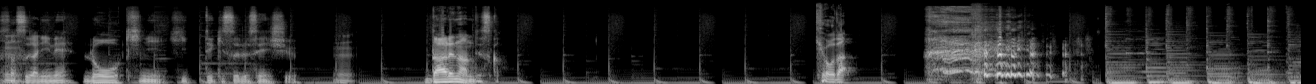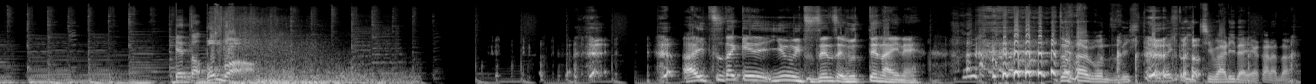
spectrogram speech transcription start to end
うんさすがにね、ローキに匹敵する選手。うん。誰なんですか？今日だ。ゲットボンバー あいつだけ唯一全然売ってないね。ドラゴンズで一人だけ1割台やからな。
